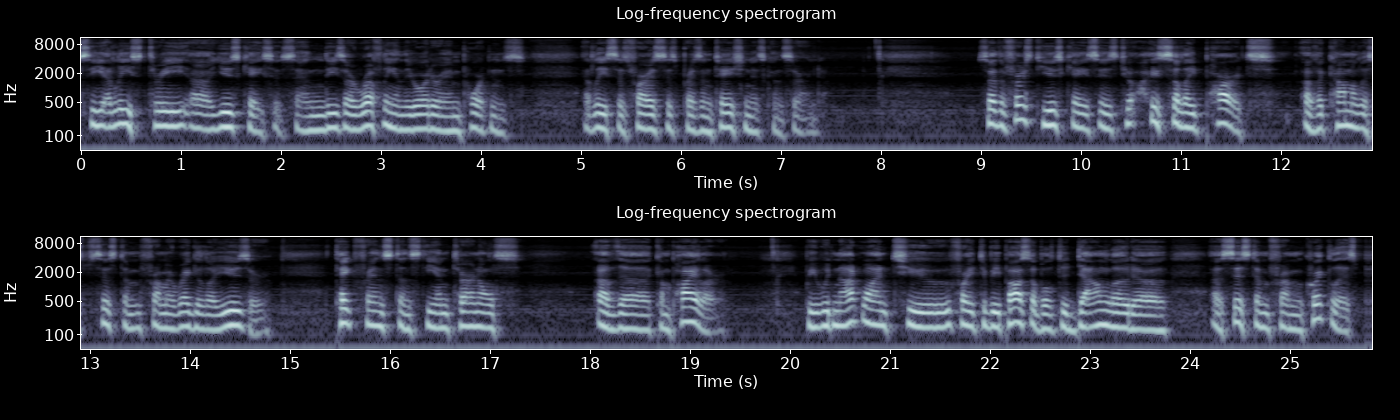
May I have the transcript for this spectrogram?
see at least three uh, use cases, and these are roughly in the order of importance, at least as far as this presentation is concerned. So the first use case is to isolate parts of a Common Lisp system from a regular user. Take, for instance, the internals of the compiler. We would not want to, for it to be possible to download a, a system from QuickLisp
